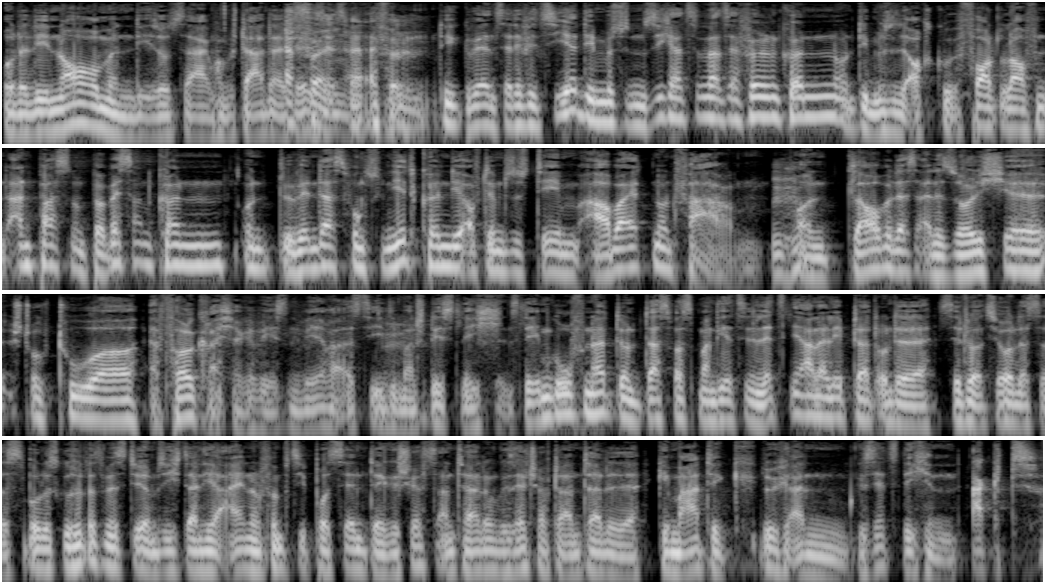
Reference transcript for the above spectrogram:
oder die Normen, die sozusagen vom Staat erfüllen, werden, erfüllen. Die werden zertifiziert, die müssen Sicherheitsstandards erfüllen können und die müssen sie auch fortlaufend anpassen und verbessern können. Und wenn das funktioniert, können die auf dem System arbeiten und fahren. Mhm. Und glaube, dass eine solche Struktur erfolgreicher gewesen wäre als die, die man schließlich ins Leben gerufen hat. Und das, was man jetzt in den letzten Jahren erlebt hat, unter der Situation, dass das Bundesgesundheitsministerium sich dann hier 51 Prozent der Geschäftsanteile und Gesellschafteranteile der Gematik durch einen gesetzlichen Akt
